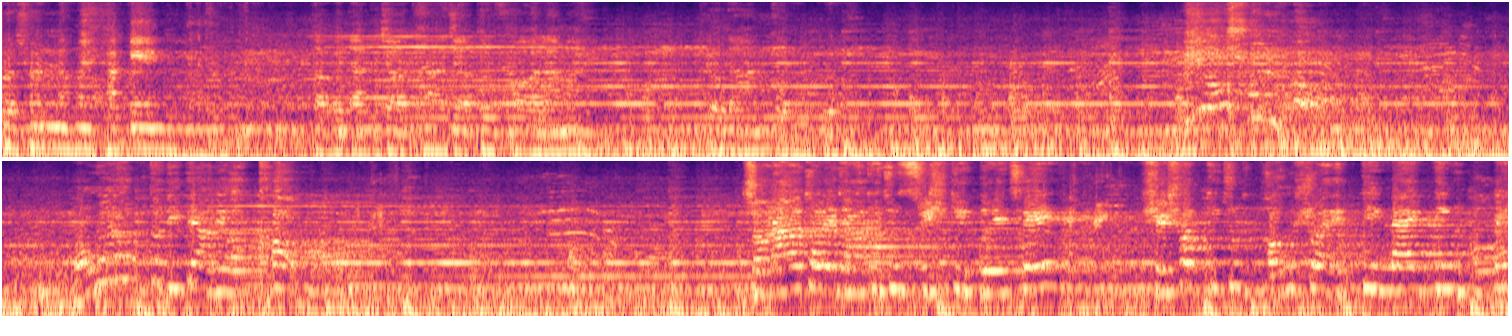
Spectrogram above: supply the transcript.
প্রসন্ন হয়ে থাকেন তবে তার যথাযথ ফল আমায় প্রদান করুন দিতে আমি অক্ষম। যা কিছু সৃষ্টি হয়েছে, সেসব কিছুর ধ্বংস একদিন না একদিন হবে।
